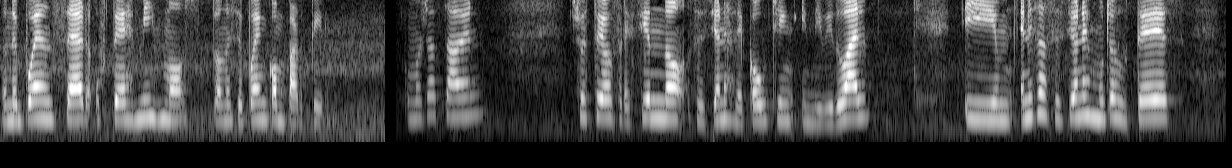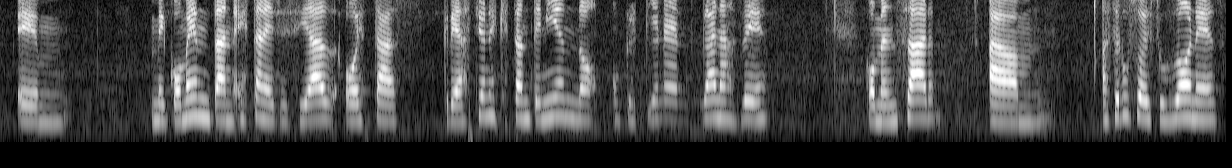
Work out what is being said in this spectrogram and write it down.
donde pueden ser ustedes mismos, donde se pueden compartir. Como ya saben, yo estoy ofreciendo sesiones de coaching individual y en esas sesiones muchos de ustedes em, me comentan esta necesidad o estas creaciones que están teniendo o que tienen ganas de comenzar a, hacer uso de sus dones,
